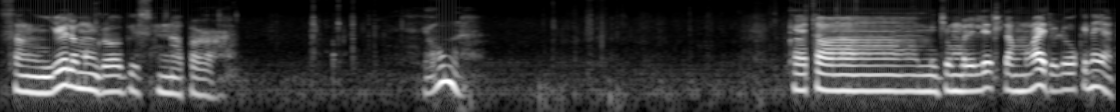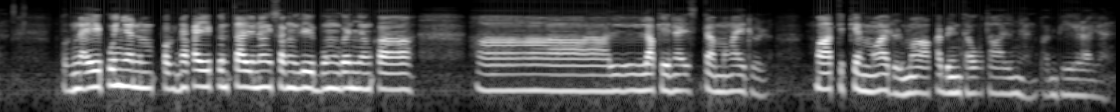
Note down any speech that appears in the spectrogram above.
isang yellow mangrove snapper. Yun. Kahit ah, medyo maliliit lang mga idol, okay na yan. Pag naipon yan, pag nakaipon tayo ng isang libong ganyang ka ah, laki na isda mga idol, matik yan mga idol, makakabenta ko tayo yan, pambira yan.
